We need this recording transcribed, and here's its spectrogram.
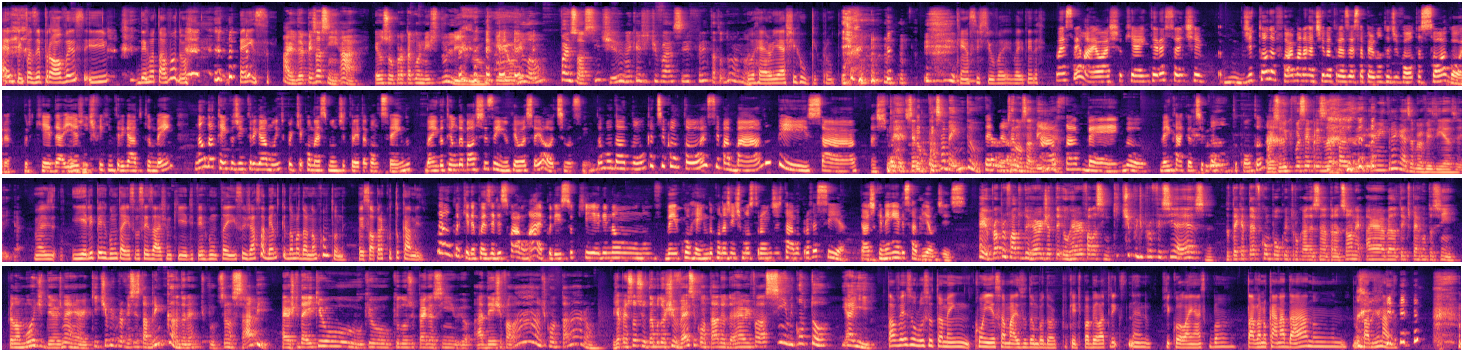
É, ele tem que fazer provas e derrotar o Voldemort. É isso. Ah, ele deve pensar assim: ah, eu sou o protagonista do livro, ele é o vilão. Faz só sentido, né, que a gente vai se enfrentar todo ano. O Harry é a She-Hulk, pronto. Quem assistiu vai, vai entender. Mas sei lá, eu acho que é interessante, de toda forma, a narrativa trazer essa pergunta de volta só agora. Porque daí a gente fica intrigado também. Não dá tempo de intrigar muito, porque começa um monte de treta acontecendo. Ainda tem um debochezinho que eu achei ótimo, assim. Dumbledore nunca te contou esse babado, bicha. Acho Você não tá sabendo? Você não sabia? Tá sabendo. Vem cá que eu te conto. Conto nada. Mas tudo que você precisa fazer é me entregar essa profecia aí. Mas, e ele pergunta isso, vocês acham que ele pergunta isso já sabendo que o Dumbledore não contou, né? Foi só pra cutucar mesmo. Não, porque depois eles falam, ah, é por isso que ele não, não veio correndo quando a gente mostrou onde estava a profecia. Eu acho que nem eles sabiam disso. É, e o próprio fato do Harry já ter, o Harry fala assim, que tipo de profecia é essa? Até que até ficou um pouco entroncado assim na tradução, né? Aí a Bellatrix pergunta assim, pelo amor de Deus, né, Harry? Que tipo de profecia você tá brincando, né? Tipo, você não sabe? Aí eu acho que daí que o, que o, que o Lúcio pega assim, a deixa e fala, ah, te contaram. Já pensou se o Dumbledore tivesse contado e o Harry falar, sim, me contou. E aí? Talvez o Lúcio também conheça mais o Dumbledore, porque, tipo, a Bellatrix, né, ficou lá em Azkaban, tava no Canadá, não, não sabe de nada.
